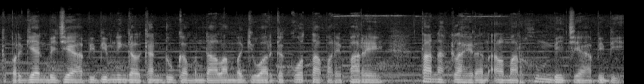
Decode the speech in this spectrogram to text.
Kepergian B.J. Habibie meninggalkan duka mendalam bagi warga kota Parepare, tanah kelahiran almarhum B.J. Habibie.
